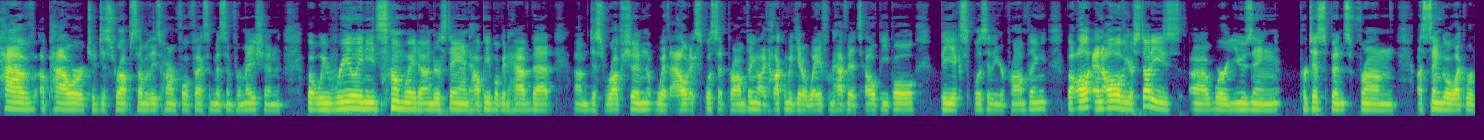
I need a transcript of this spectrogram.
have a power to disrupt some of these harmful effects of misinformation, but we really need some way to understand how people can have that um, disruption without explicit prompting. Like, how can we get away from having to tell people be explicit in your prompting? But all and all of your studies uh, were using participants from a single like re-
